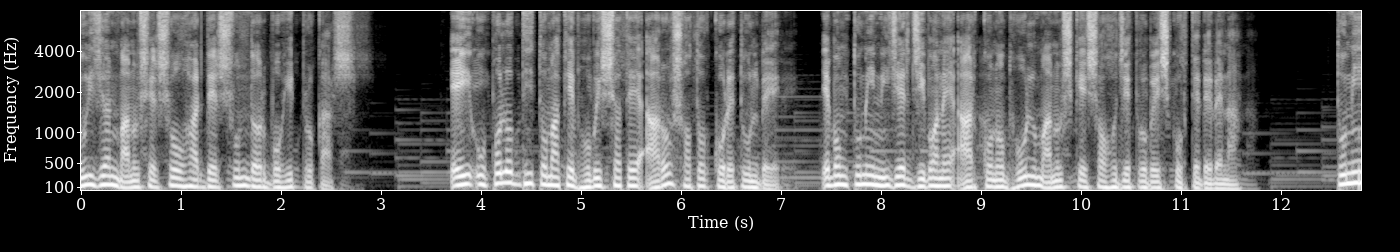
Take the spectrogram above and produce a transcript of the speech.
দুইজন মানুষের সৌহার্দ্যের সুন্দর বহিঃপ্রকাশ। এই উপলব্ধি তোমাকে ভবিষ্যতে আরও সতর্ক করে তুলবে, এবং তুমি নিজের জীবনে আর কোনো ভুল মানুষকে সহজে প্রবেশ করতে দেবে না। তুমি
